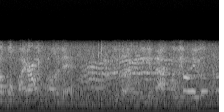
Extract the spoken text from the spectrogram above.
a little fire on a day. Just so that when we get back, all we have to do is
